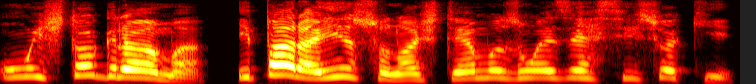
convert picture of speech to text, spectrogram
um histograma. E, para isso, nós temos um exercício aqui.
